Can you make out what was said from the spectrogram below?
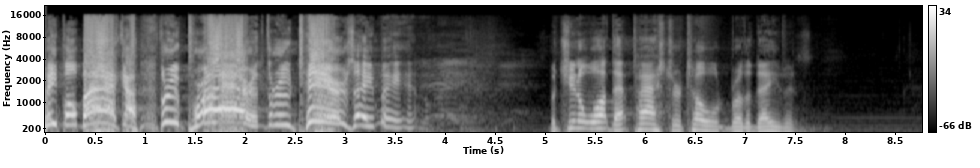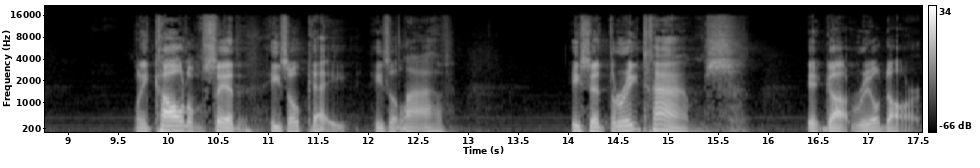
people back uh, through prayer and through tears. Amen. But you know what that pastor told Brother David? When he called him, said, He's okay, he's alive. He said, Three times it got real dark.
